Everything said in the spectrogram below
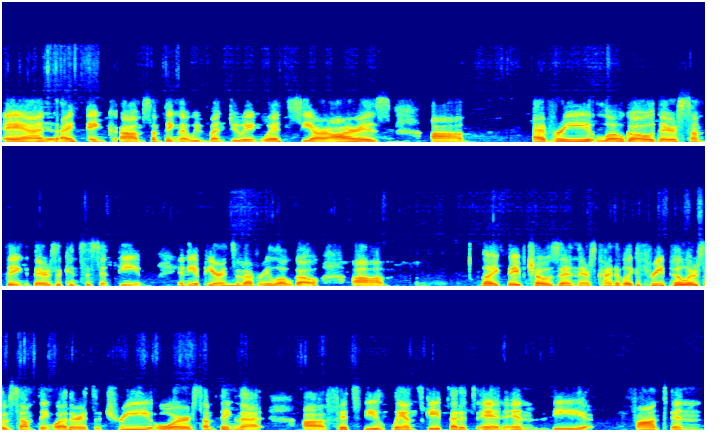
And Yeah. I think um, something that we've been doing with CRR is um, every logo, there's something, there's a consistent theme in the appearance of every logo. Um, like they've chosen, there's kind of like three pillars of something, whether it's a tree or something that uh, fits the landscape that it's in. And the font and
